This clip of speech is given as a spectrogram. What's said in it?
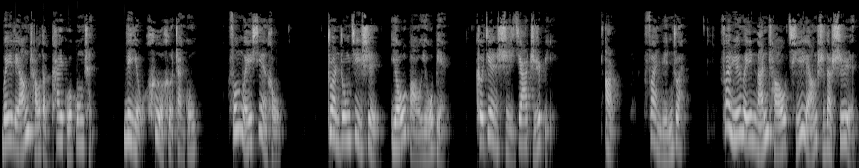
为梁朝的开国功臣，立有赫赫战功，封为献侯。传中记事有褒有贬，可见史家执笔。二、范云传。范云为南朝齐梁时的诗人，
